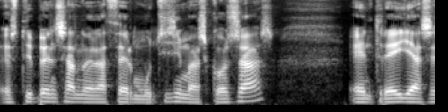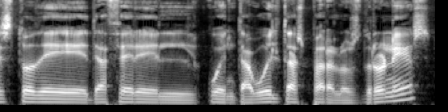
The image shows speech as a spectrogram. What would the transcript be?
estoy pensando en hacer muchísimas cosas, entre ellas esto de, hacer el cuentavueltas para los drones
